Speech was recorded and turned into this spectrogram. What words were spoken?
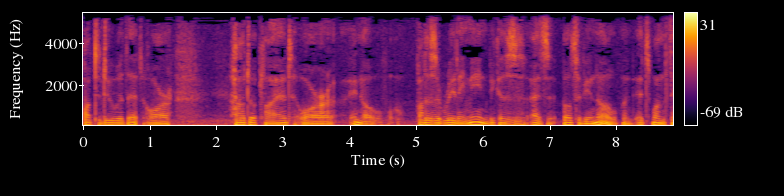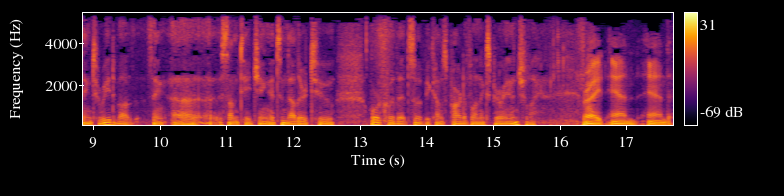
what to do with it or how to apply it or you know what does it really mean? Because, as both of you know, it's one thing to read about thing, uh, some teaching; it's another to work with it, so it becomes part of one experientially. Right, and and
